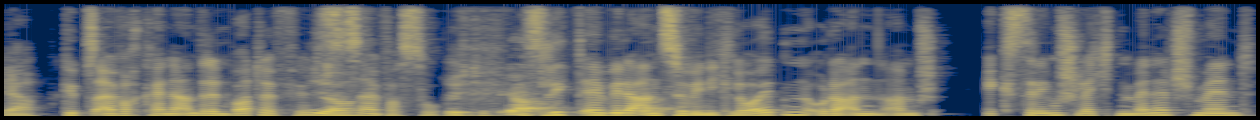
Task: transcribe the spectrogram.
ja, gibt's einfach keine anderen Worte für. Das ja, ist einfach so. Richtig. Ja. Es liegt entweder an zu wenig Leuten oder an am extrem schlechten Management,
